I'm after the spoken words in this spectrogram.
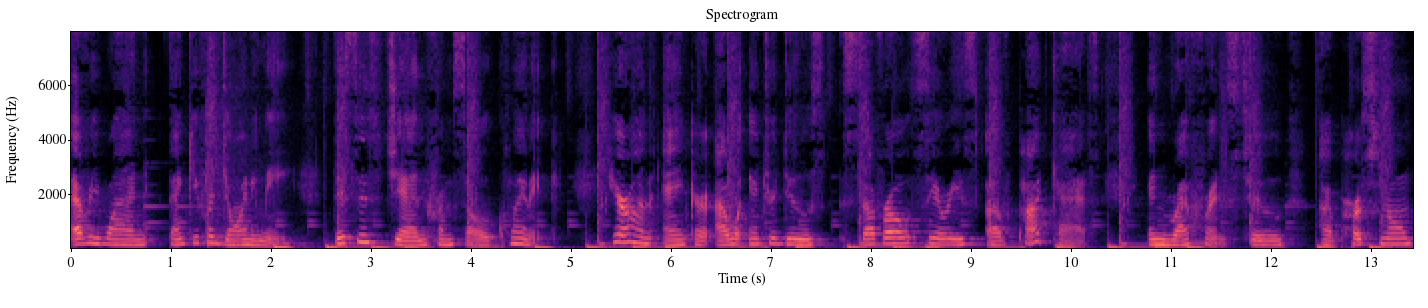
everyone. Thank you for joining me. This is Jen from Soul Clinic. Here on Anchor, I will introduce several series of podcasts in reference to our personal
